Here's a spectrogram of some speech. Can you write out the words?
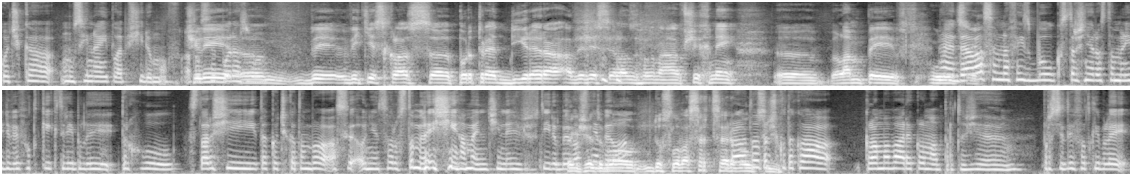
kočka musí najít lepší domov. A to se Čili podařilo. um, by vytiskla z eh, portrét Dürera a vyvěsila z ho na všechny uh, lampy v ulici. Ne, dala jsem na Facebook strašně roztomilý dvě fotky, které byly trochu starší. Ta kočka tam byla asi o něco roztomilejší a menší, než v té době Takže vlastně to byla. bylo doslova srdce Byla to trošku taková klamavá reklama, protože prostě ty fotky byly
